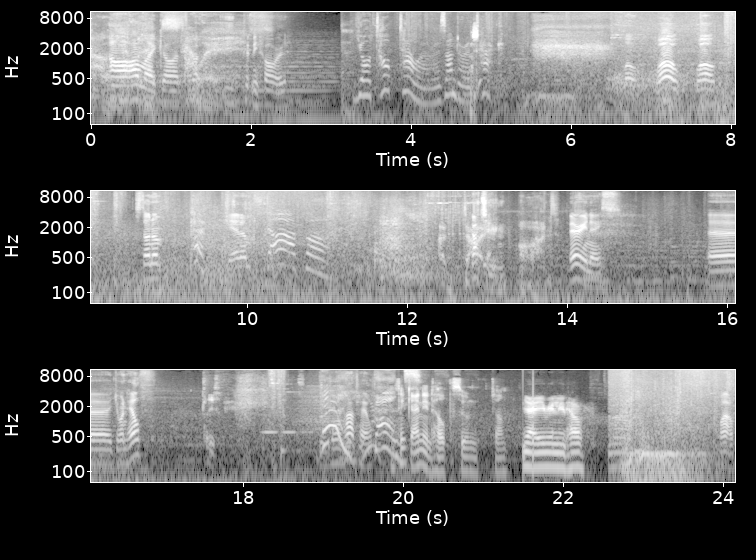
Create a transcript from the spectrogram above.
Oh my god. Put me forward. Your top tower is under attack. Whoa, whoa, whoa. Stun him. Get him. Starfall. Gotcha. Very nice. Uh, do you want health? Please. don't have health. I think I need health soon, John. Yeah, you really need help. Wow.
